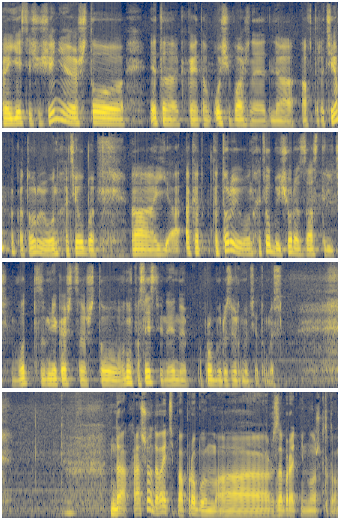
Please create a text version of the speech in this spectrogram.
э, есть ощущение, что это какая-то очень важная для автора тема, которую он хотел бы, э, которую он хотел бы еще раз заострить. Вот мне кажется, что ну, впоследствии, наверное, попробую развернуть эту мысль. Да, хорошо, давайте попробуем э, разобрать немножко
